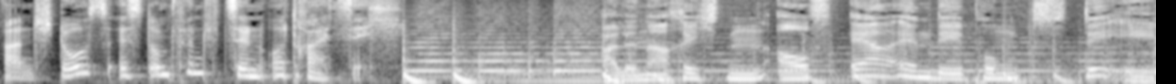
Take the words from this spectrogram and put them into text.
Anstoß ist um 15.30 Uhr. Alle Nachrichten auf rnd.de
